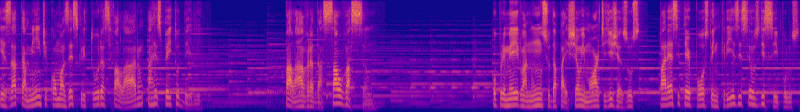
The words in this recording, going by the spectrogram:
exatamente como as Escrituras falaram a respeito dele. Palavra da Salvação. O primeiro anúncio da paixão e morte de Jesus parece ter posto em crise seus discípulos.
